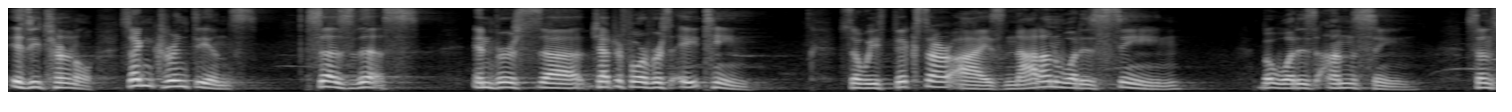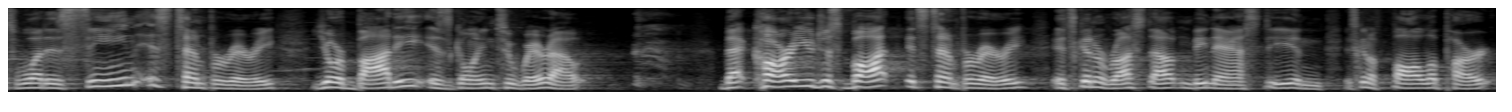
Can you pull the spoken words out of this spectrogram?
is eternal. Second Corinthians says this in verse, uh, chapter 4, verse 18. So we fix our eyes not on what is seen, but what is unseen. Since what is seen is temporary, your body is going to wear out. That car you just bought, it's temporary. It's going to rust out and be nasty and it's going to fall apart.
